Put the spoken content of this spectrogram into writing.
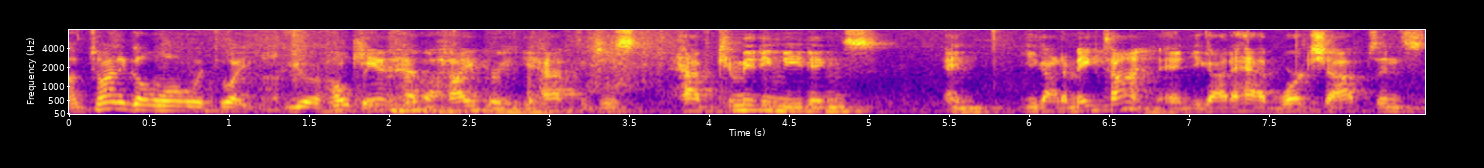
I'm trying to go along with what you're hoping. You hoping. can't have a hybrid, you have to just have committee meetings, and you gotta make time, and you gotta have workshops and s-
